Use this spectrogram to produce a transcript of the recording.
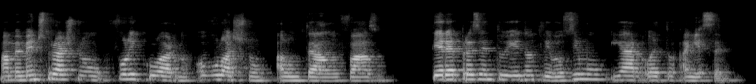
Máme menštruačnú, folikulárnu, ovulačnú a luteálnu fázu. Tie reprezentujú jednotlivo zimu, jar, leto a jeseň.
